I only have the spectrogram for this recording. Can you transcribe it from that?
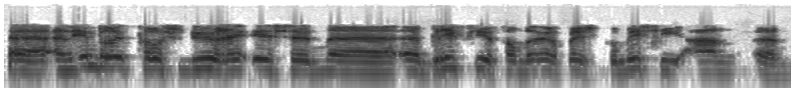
Uh, een inbreukprocedure is een, uh, een, briefje van de Europese Commissie aan een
